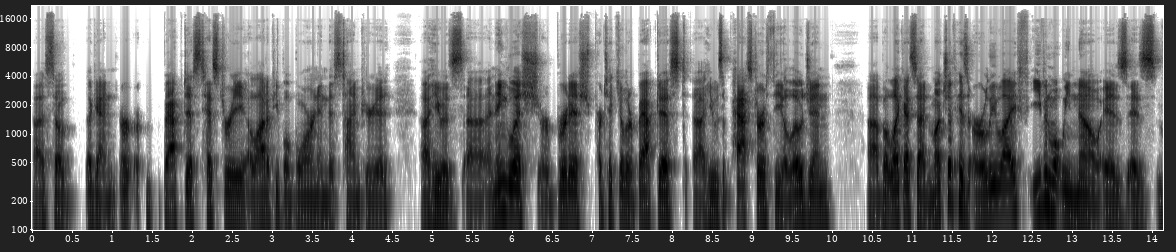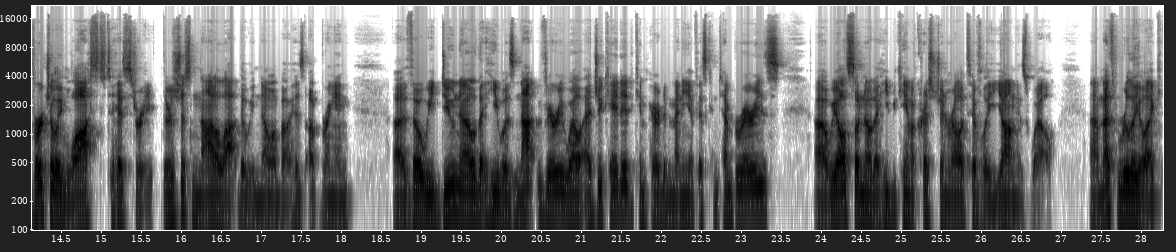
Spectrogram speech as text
Uh, so again, er, er, Baptist history, a lot of people born in this time period. Uh, he was uh, an English or British particular Baptist. Uh, he was a pastor, theologian. Uh, but like I said, much of his early life, even what we know, is is virtually lost to history. There's just not a lot that we know about his upbringing. Though we do know that he was not very well educated compared to many of his contemporaries. We also know that he became a Christian relatively young as well. Um, that's really like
